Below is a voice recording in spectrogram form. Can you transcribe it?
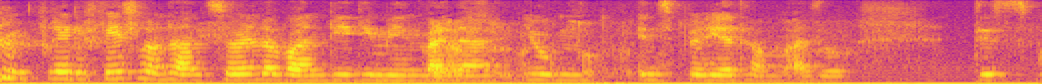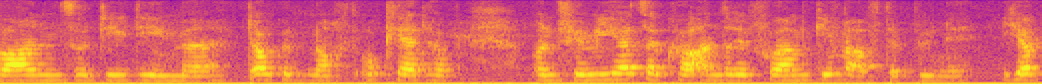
Fredel Fesel und Hans Söllner waren die, die mich in ja, meiner Söllner, Jugend inspiriert haben. Also das waren so die, die ich mir Tag und Nacht angehört habe. Und für mich hat es auch keine andere Form gegeben auf der Bühne. Ich habe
